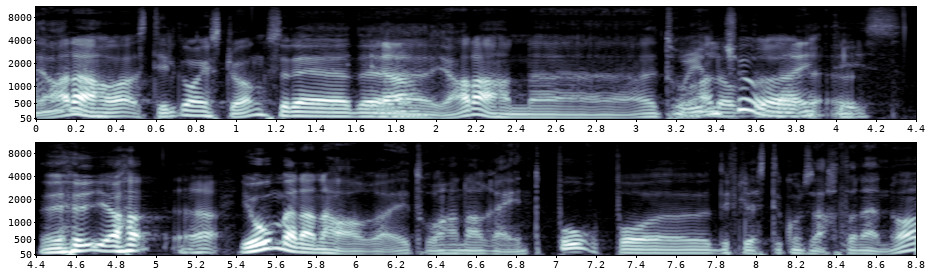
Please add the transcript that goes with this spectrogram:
ja. ja da, still going strong. Så det, det Ja. ja. da, han eh, Jeg tror We han kjører ja. Ja. Jo, men han har, jeg tror han har rent bord på de fleste konsertene ennå.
